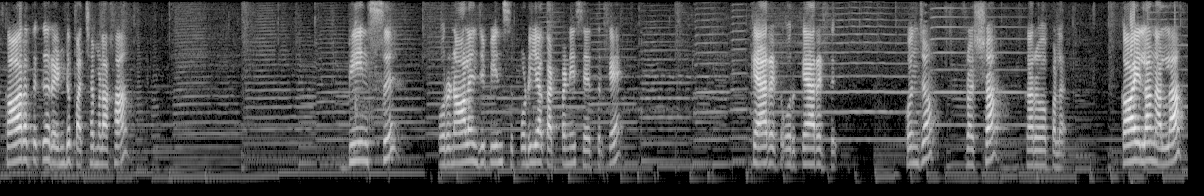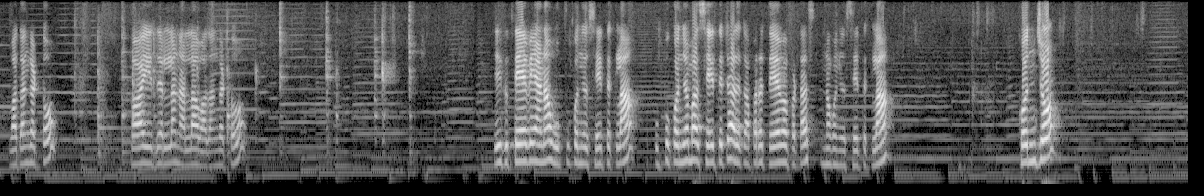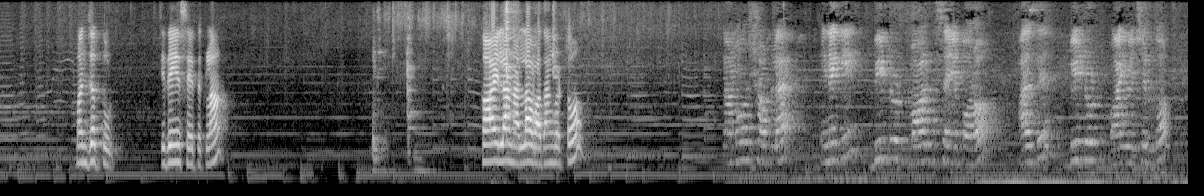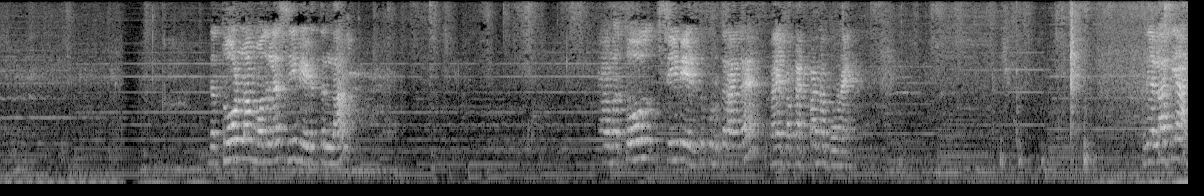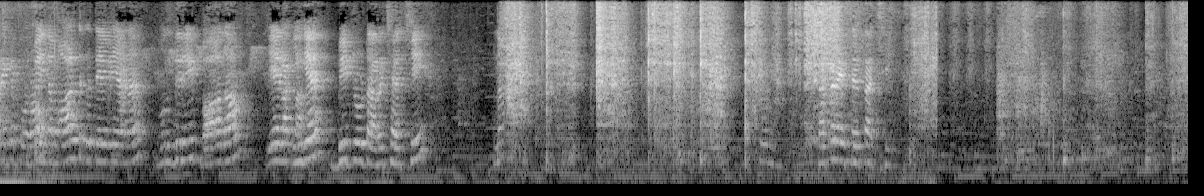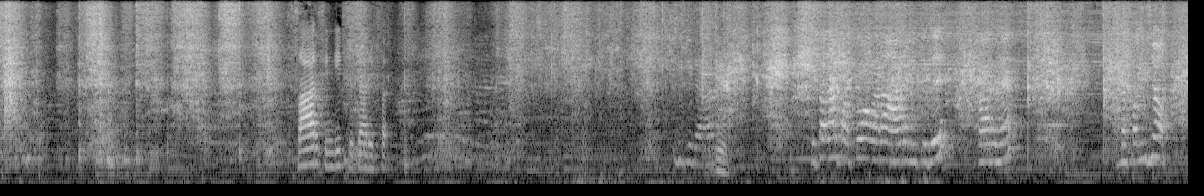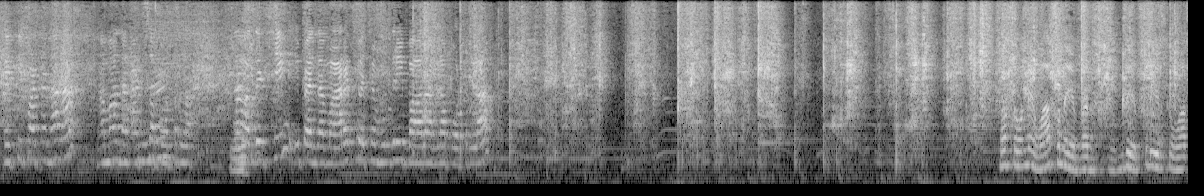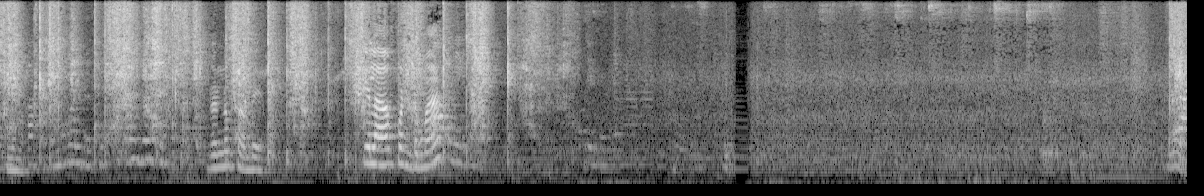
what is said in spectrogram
காரத்துக்கு ரெண்டு பச்சை மிளகாய் பீன்ஸு ஒரு நாலஞ்சு பீன்ஸ் பொடியாக கட் பண்ணி சேர்த்துருக்கேன். கேரட் ஒரு கேரட்டு கொஞ்சம் ஃப்ரெஷ்ஷாக கருவேப்பிலை. காயெல்லாம் நல்லா வதங்கட்டும். காய் இதெல்லாம் நல்லா வதங்கட்டும். இதுக்கு தேவையான உப்பு கொஞ்சம் சேர்த்துக்கலாம். உப்பு கொஞ்சமாக சேர்த்துட்டு அதுக்கப்புறம் தேவைப்பட்டால் இன்னும் கொஞ்சம் சேர்த்துக்கலாம். கொஞ்சம் மஞ்சத்தூள். இதையும் சேர்த்துக்கலாம். காயெல்லாம் நல்லா வதங்கட்டும். நம்ம ஒரு ஷாப்ல இன்னைக்கு பீட்ரூட் வால் செய்ய போறோம். அதுக்கு பீட்ரூட் வாங்கி வச்சிருக்கோம். இந்த தோல்லாம் முதல்ல சீவி எடுத்துடலாம். அவங்க தோல் சீவி எடுத்து கொடுக்குறாங்க. நான் இப்ப கட் பண்ண போறேன். இது எல்லாத்தையும் அரைக்க போறோம். இந்த மால்ட்டுக்கு தேவையான முந்திரி பாதாம் ஏலக்காய். இங்க பீட்ரூட் அரைச்சாச்சு. சர்க்கரை சேர்த்தாச்சு. சார் கிண்டிட்டு இருக்காரு இப்ப. இப்பதான் பக்குவம் வர ஆரம்பிக்குது. பாருங்க. இந்த கொஞ்சம் கெட்டி பட்டனா நம்ம அந்த நட்ஸை போட்டுடலாம். இது வந்துடுச்சு இப்ப இந்த அரைச்சு வச்ச முந்திரி பாதாம்லாம் போட்டுடலாம். போட்ட உடனே வாசனை பாரு எப்படி எப்படி இருக்கு வாசனை. ரெண்டு நிமிஷம் அப்படியே. கீழே ஆஃப் பண்ணிட்டோமா?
